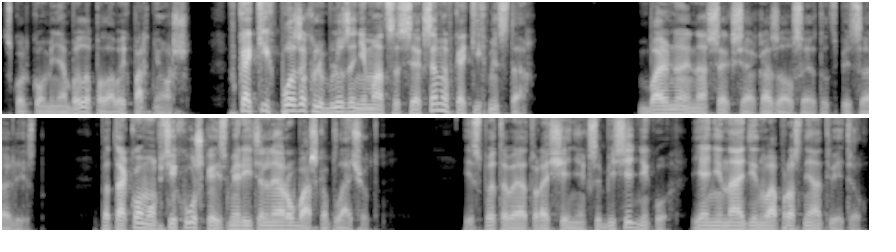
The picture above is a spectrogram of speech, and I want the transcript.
Сколько у меня было половых партнерш? в каких позах люблю заниматься сексом и в каких местах. Больной на сексе оказался этот специалист. По такому психушка и смирительная рубашка плачут. Испытывая отвращение к собеседнику, я ни на один вопрос не ответил.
